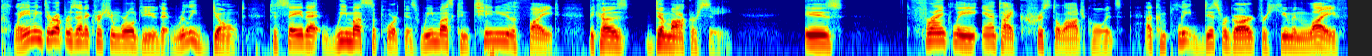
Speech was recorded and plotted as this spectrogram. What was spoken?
claiming to represent a Christian worldview that really don't, to say that we must support this, we must continue the fight because democracy is frankly anti Christological. It's a complete disregard for human life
